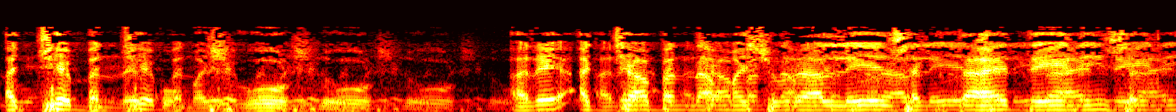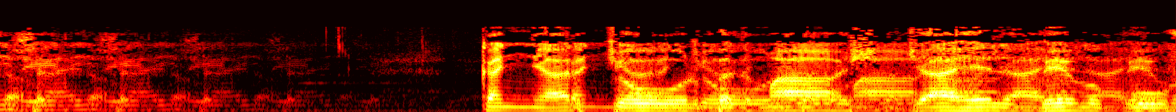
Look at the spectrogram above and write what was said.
اچھے بندے کو مشہور دو ارے اچھا بندہ مشورہ لے سکتا ہے دے نہیں سکتا۔ کنجر چور بدماش جاہل بے وقوف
